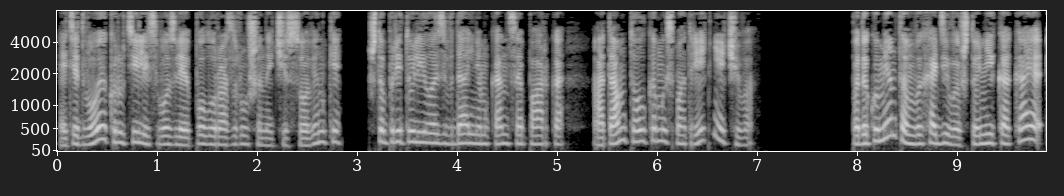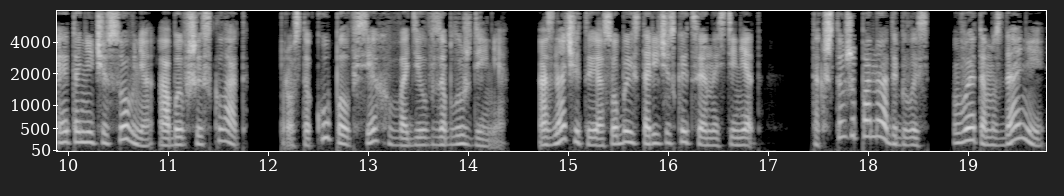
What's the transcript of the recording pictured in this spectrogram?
Эти двое крутились возле полуразрушенной часовенки, что притулилась в дальнем конце парка, а там толком и смотреть нечего. По документам выходило, что никакая это не часовня, а бывший склад. Просто купол всех вводил в заблуждение. А значит, и особой исторической ценности нет. Так что же понадобилось в этом здании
